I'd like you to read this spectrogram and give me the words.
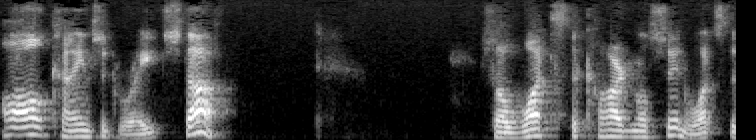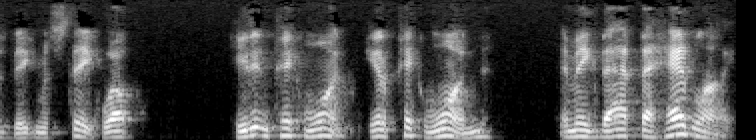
all kinds of great stuff. So what's the cardinal sin? What's the big mistake? Well, he didn't pick one. You got to pick one and make that the headline.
